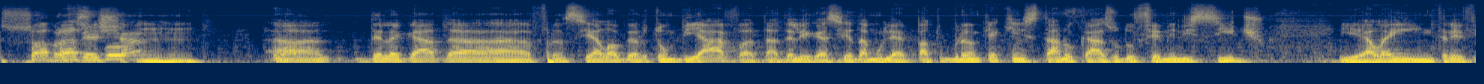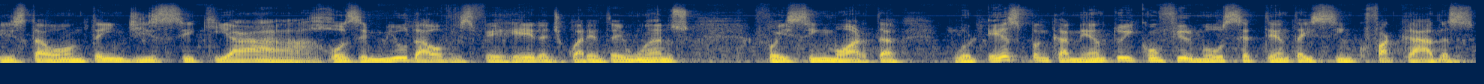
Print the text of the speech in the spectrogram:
Só um para fechar, uhum. a delegada Franciela Alberton Biava, da Delegacia da Mulher Pato Branco, é quem está no caso do feminicídio e ela, em entrevista ontem, disse que a Rosemilda Alves Ferreira, de 41 anos, foi sim morta por espancamento e confirmou 75 facadas.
